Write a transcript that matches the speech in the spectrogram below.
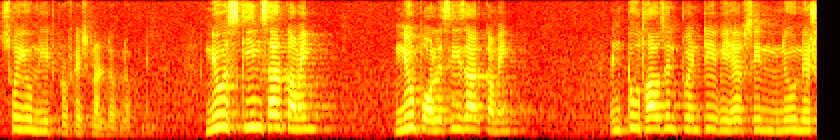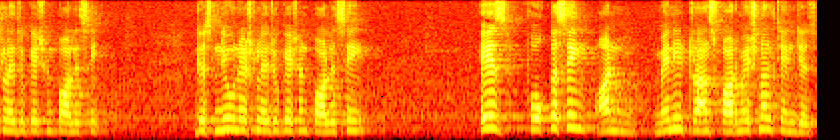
So you need professional development. New schemes are coming, new policies are coming. In 2020, we have seen new national education policy. This new national education policy is focusing on many transformational changes,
